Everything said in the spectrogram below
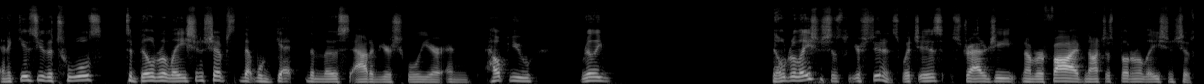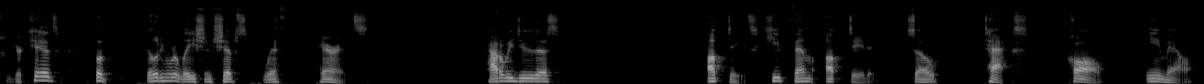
and it gives you the tools to build relationships that will get the most out of your school year and help you really build relationships with your students, which is strategy number five, not just building relationships with your kids, but building relationships with parents. How do we do this? Updates. Keep them updated. So, text, call, email,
